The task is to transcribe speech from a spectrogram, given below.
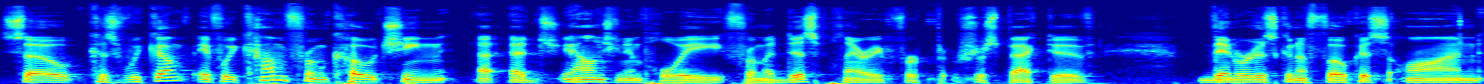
So, because we come, if we come from coaching a, a challenging employee from a disciplinary per- perspective, then we're just going to focus on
